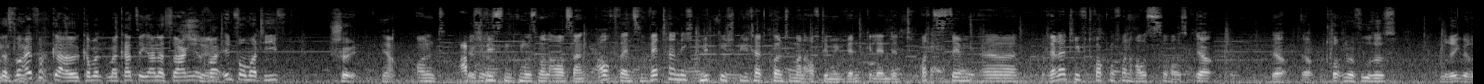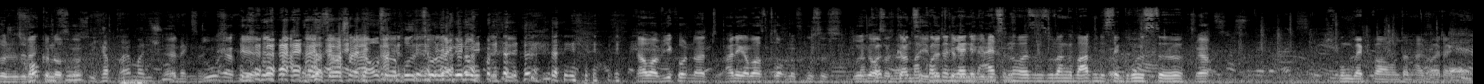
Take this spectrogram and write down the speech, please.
das war einfach geil. Kann man, man kann es nicht anders sagen. Schön. Es war informativ, schön. Ja. Und abschließend muss man auch sagen, auch wenn das Wetter nicht mitgespielt hat, konnte man auf dem Eventgelände trotzdem äh, relativ trocken von Haus zu Haus gehen. Ja, ja, ja. Trockenen Fußes, ein regnerisches Event genossen. Trockenfuß, ich habe dreimal die Schuhe Ja, du, ja, okay. Du hast ja wahrscheinlich eine Ausnahmeposition eingenommen. Aber wir konnten halt einigermaßen trockenen Fußes durchaus das man, ganze man konnte ja in den genießen. einzelnen Häusern so lange warten, bis der größte Ja, Schwung weg war und dann halt weitergehen.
